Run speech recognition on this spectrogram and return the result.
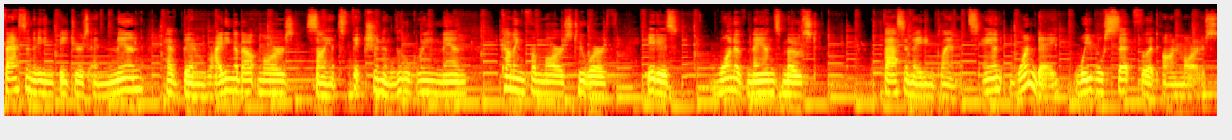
fascinating features, and men have been writing about Mars, science fiction, and little green men coming from Mars to Earth. It is one of man's most fascinating planets, and one day we will set foot on Mars.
